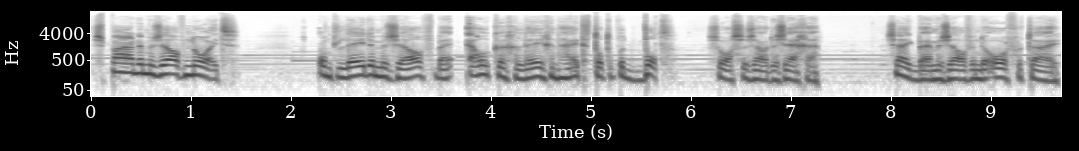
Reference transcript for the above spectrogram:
spaarde mezelf nooit, ontleedde mezelf bij elke gelegenheid tot op het bot, zoals ze zouden zeggen, zei ik bij mezelf in de oorfortuin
